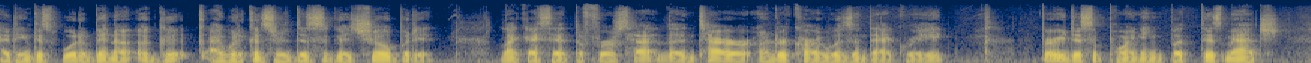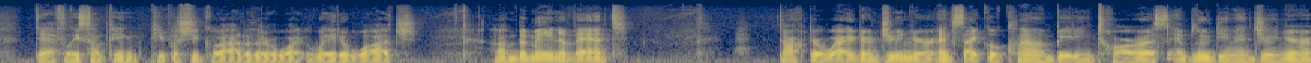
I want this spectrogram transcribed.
I think this would have been a, a good. I would have considered this a good show, but it like I said, the first ha- the entire undercard wasn't that great. Very disappointing, but this match definitely something people should go out of their way to watch. Um, the main event, Dr. Wagner Jr. and Psycho Clown beating Taurus and Blue Demon Jr.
